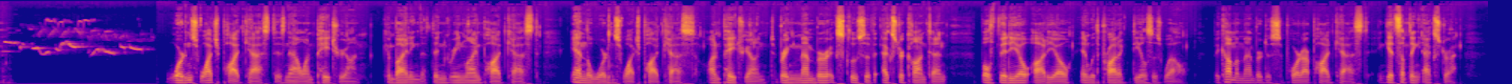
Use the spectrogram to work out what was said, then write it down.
Warden's Watch podcast is now on Patreon, combining the Thin Green Line podcast and the Warden's Watch podcast on Patreon to bring member exclusive extra content both video, audio, and with product deals as well. Become a member to support our podcast and get something extra.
